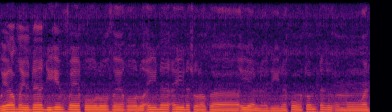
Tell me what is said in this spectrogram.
ويوم يناديهم فيقول فيقول أين أين شركائي الذين كنتم تزعمون؟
